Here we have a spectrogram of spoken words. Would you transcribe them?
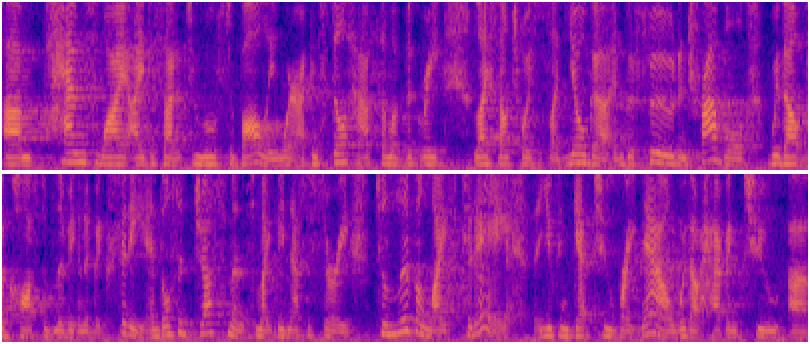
Um, hence why I decided to move to Bali, where I can still have some of the great lifestyle choices like yoga and good food and travel without the cost of living in a big city. And those adjustments might be necessary to live a life today that you can get to right now without having to uh,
